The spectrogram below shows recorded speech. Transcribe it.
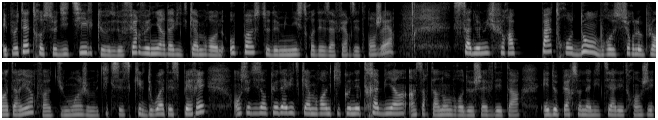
Et peut-être se dit-il que de faire venir David Cameron au poste de ministre des Affaires étrangères, ça ne lui fera pas trop d'ombre sur le plan intérieur, enfin du moins je me dis que c'est ce qu'il doit espérer, en se disant que David Cameron, qui connaît très bien un certain nombre de chefs d'État et de personnalités à l'étranger,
